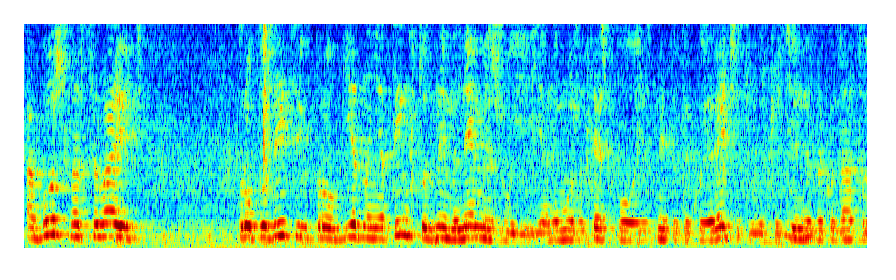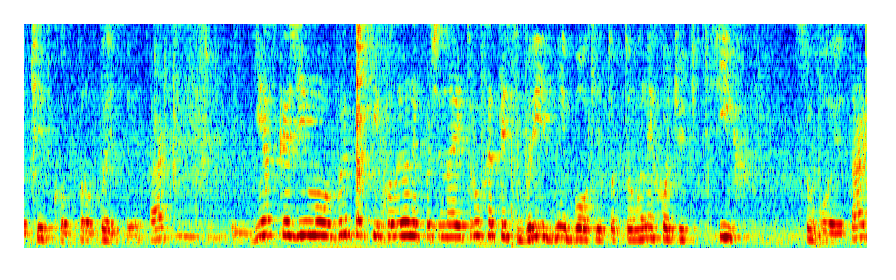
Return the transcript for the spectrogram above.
або ж надсилають пропозицію про об'єднання тим, хто з ними не межує. Я не можу теж пояснити такої речі, тому що чинне законодавство чітко прописує. Так? Є, скажімо, випадки, коли вони починають рухатись в різні боки, тобто вони хочуть всіх собою. Так?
